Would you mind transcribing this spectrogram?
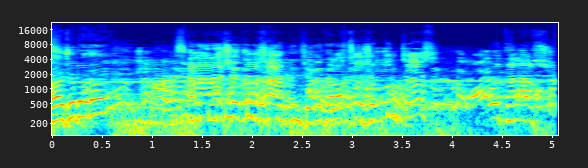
আড়াইশো টাকা? থালা আড়াইশো থালা সাড়ে তিনশো ওই থালা ছয়শো পঞ্চাশ ওই থালা আটশো।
